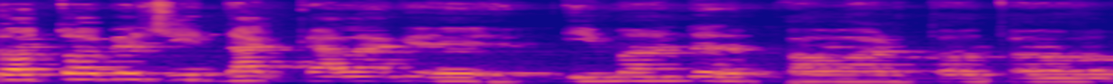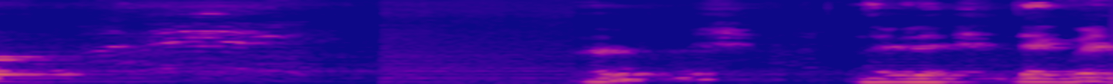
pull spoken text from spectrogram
যত বেশি ধাক্কা লাগে, ইমানের পাওয়ার তত। হ্যাঁ? দেখবেন,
